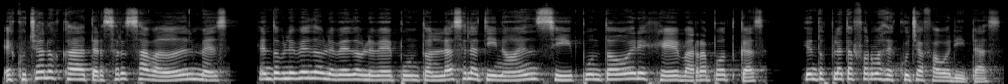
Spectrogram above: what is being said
Escuchanos cada tercer sábado del mes en www.enlacelatinoenc.org barra podcast y en tus plataformas de escucha favoritas.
